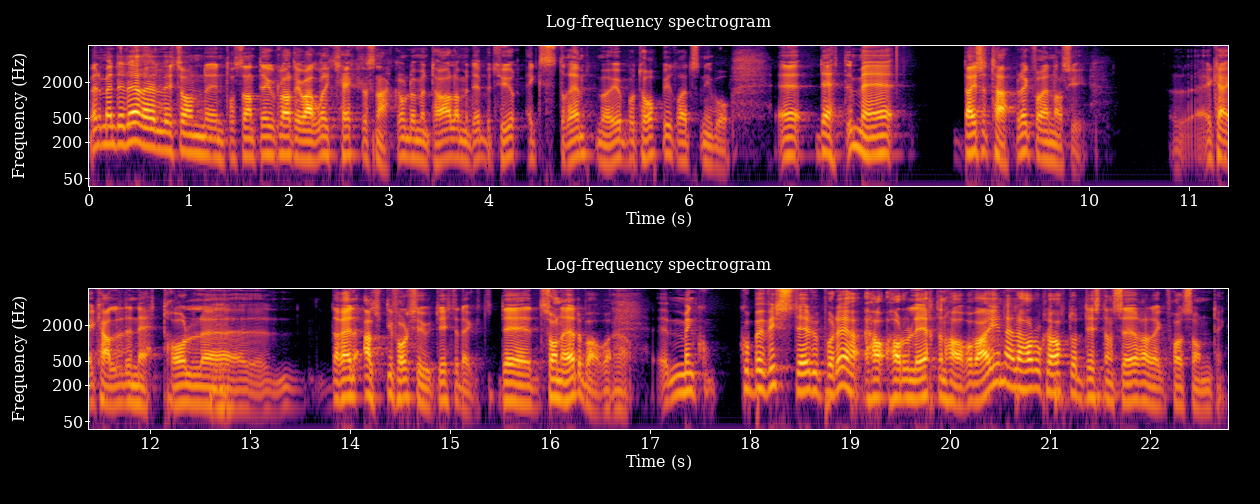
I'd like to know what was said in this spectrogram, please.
men, men, det der er litt sånn interessant. Det er jo klart det er jo aldri kjekt å snakke om det mentale, men det betyr ekstremt mye på toppidrettsnivå. Eh, dette med de som tapper deg for energi Jeg, jeg kaller det nettroll. Eh, det er alltid folk som er ute etter deg. Det, sånn er det bare. Ja. Eh, men hvor bevisst er du på det? Har, har, du lært den harde veien, eller har du klart å distansere deg fra sånne ting?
